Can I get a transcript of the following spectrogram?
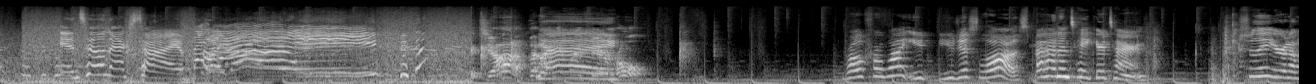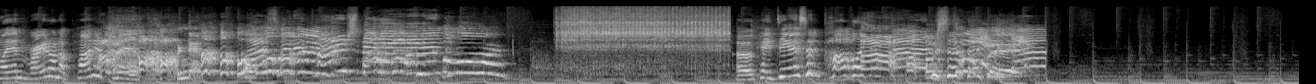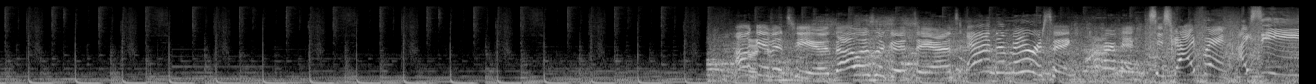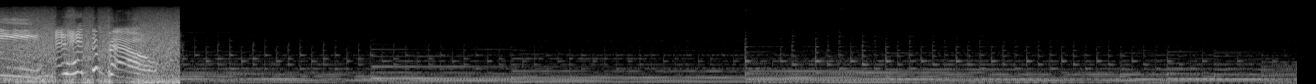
Until next time. Bye. Good job, but I Yay. my fair roll. Roll for what? You you just lost. Go ahead and take your turn. Actually, you're gonna land right on a punishment. Oh no! Last minute punishment! Okay, dance in public ah, Oh, again. stop it. I'll give it to you. That was a good dance reversing. Perfect. Subscribe, friend. I see. And hit the bell.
